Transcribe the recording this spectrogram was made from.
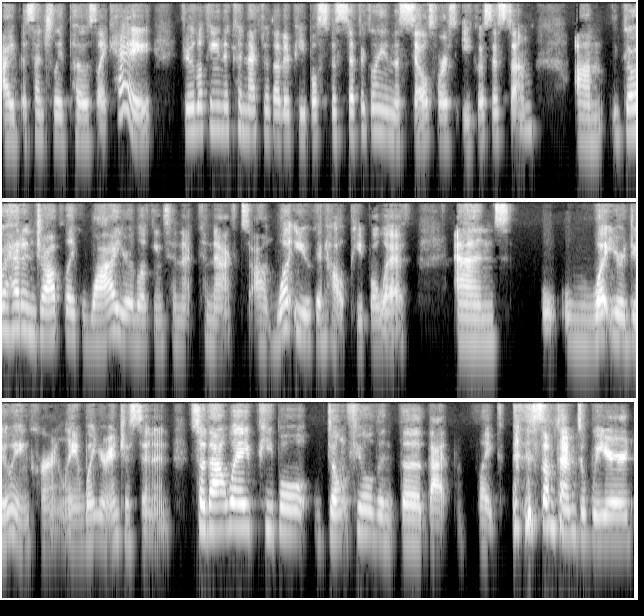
I essentially post like, hey, if you're looking to connect with other people, specifically in the Salesforce ecosystem, um, go ahead and drop like why you're looking to connect, um, what you can help people with. And what you're doing currently and what you're interested in. So that way people don't feel the, the that like sometimes weird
